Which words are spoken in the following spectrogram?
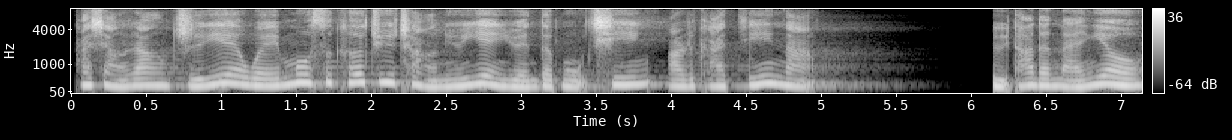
他想让职业为莫斯科剧场女演员的母亲阿尔卡蒂娜，与她的男友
